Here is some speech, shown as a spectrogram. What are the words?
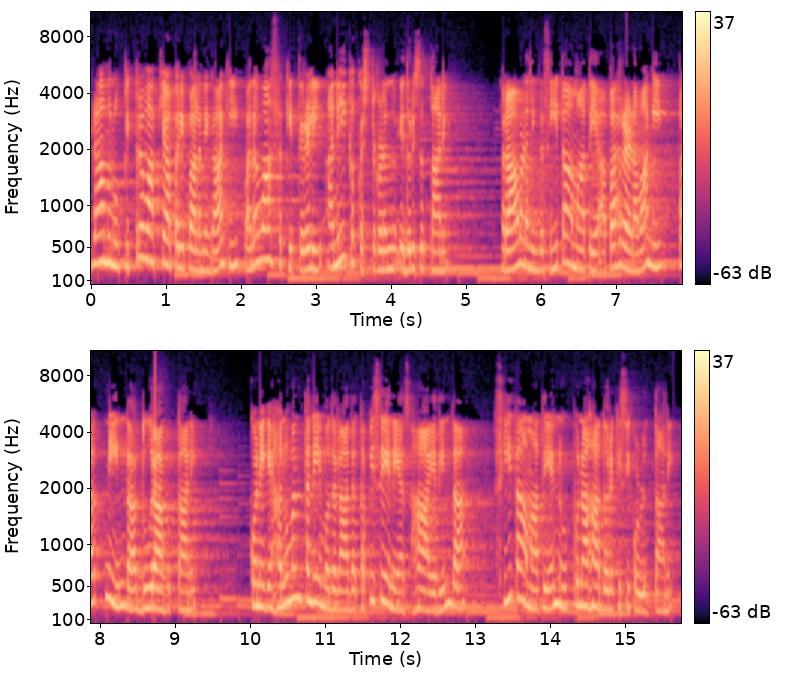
ರಾಮನು ಪಿತೃವಾಕ್ಯ ಪರಿಪಾಲನೆಗಾಗಿ ವನವಾಸಕ್ಕೆ ತೆರಳಿ ಅನೇಕ ಕಷ್ಟಗಳನ್ನು ಎದುರಿಸುತ್ತಾನೆ. ರಾವಣನಿಂದ ಸೀತಾಮಾತೆಯ ಅಪಹರಣವಾಗಿ ಪತ್ನಿಯಿಂದ ದೂರಾಗುತ್ತಾನೆ. ಕೊನೆಗೆ ಹನುಮಂತನೇ ಮೊದಲಾದ ಕಪಿಸೇನೆಯ ಸಹಾಯದಿಂದ ಸೀತಾಮಾತೆಯನ್ನು ಪುನಃ ದೊರಕಿಸಿಕೊಳ್ಳುತ್ತಾನೆ.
